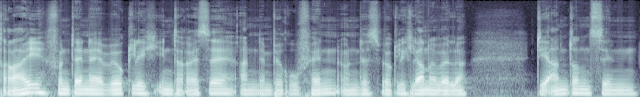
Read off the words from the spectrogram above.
drei von denen wirklich Interesse an dem Beruf haben und das wirklich lernen wollen. Die anderen sind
